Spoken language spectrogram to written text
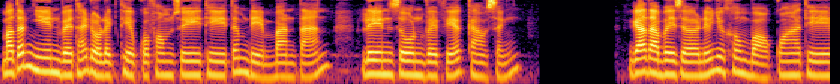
Mà tất nhiên về thái độ lịch thiệp của Phong Duy thì tâm điểm bàn tán lên dồn về phía cao sánh. Gã ta bây giờ nếu như không bỏ qua thì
